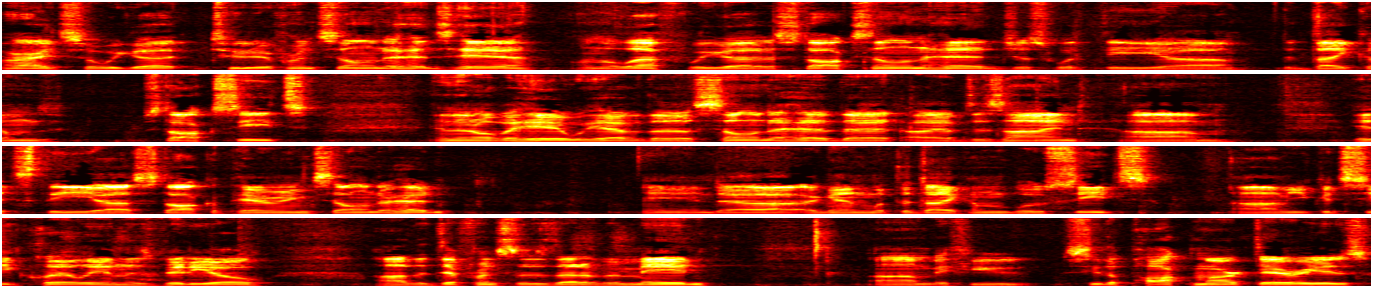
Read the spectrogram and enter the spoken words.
Alright, so we got two different cylinder heads here. On the left we got a stock cylinder head just with the, uh, the Dykem stock seats. And then over here we have the cylinder head that I have designed. Um, it's the uh, stock appearing cylinder head. And uh, again with the Dykem blue seats. Um, you could see clearly in this video uh, the differences that have been made. Um, if you see the pockmarked areas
